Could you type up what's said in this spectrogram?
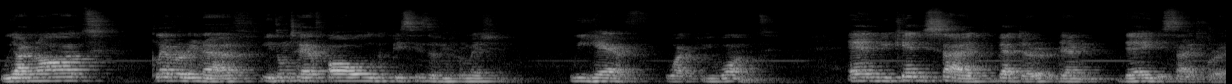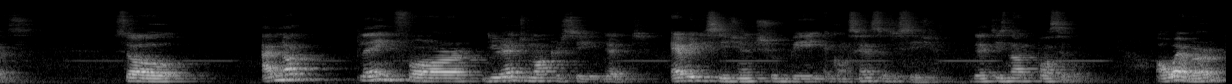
we are not clever enough, we don't have all the pieces of information. We have what we want. And we can decide better than they decide for us. So I'm not playing for direct democracy that every decision should be a consensus decision. That is not possible. However,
